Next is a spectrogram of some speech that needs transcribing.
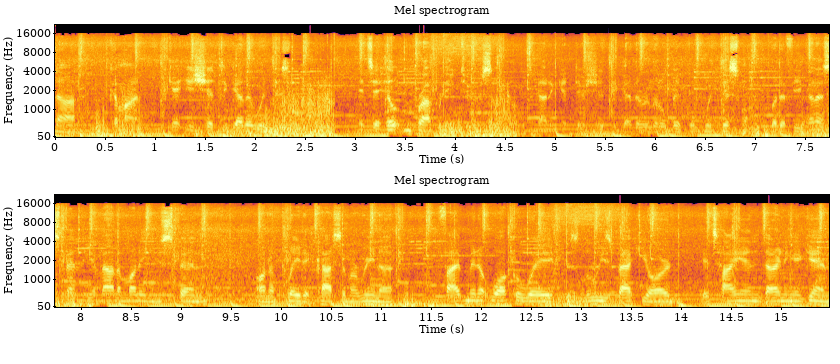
come on, get your shit together with this one. It's a Hilton property too, so Hilton's got to get their shit together a little bit with this one. But if you're gonna spend the amount of money you spend on a plate at Casa Marina, five minute walk away is Louie's backyard. It's high-end dining again.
